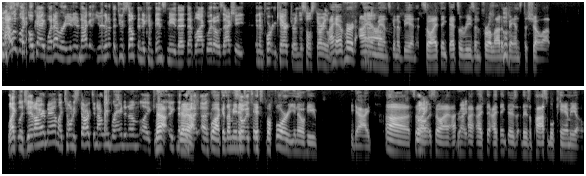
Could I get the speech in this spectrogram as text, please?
I was like, okay, whatever. You're, you're not gonna, you're gonna have to do something to convince me that that Black Widow is actually an important character in this whole storyline. I have heard Iron Um, Man's going to be in it, so I think that's a reason for a lot of fans to show up. like legit Iron Man, like Tony Stark. They're not rebranding him. Like No, like, no, no. uh, Well, because I mean, So it's, it's- it's before you know he he died. Uh, so Right. so I I Right. I, I, th- I think there's there's a possible cameo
